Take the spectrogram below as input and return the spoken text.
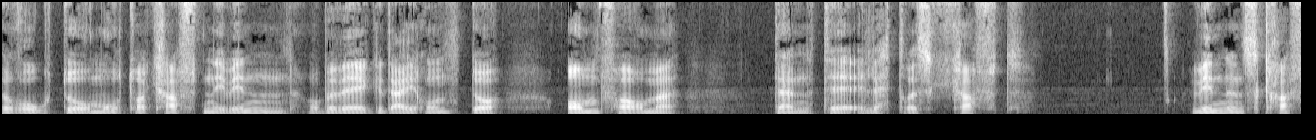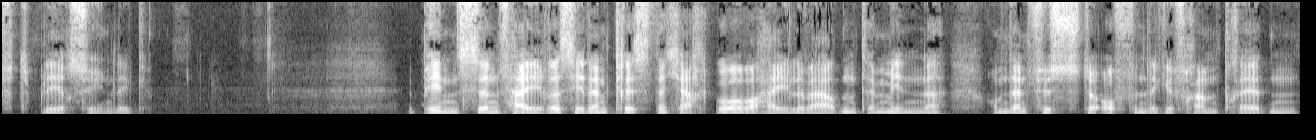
rotor mottar kraften i vinden og beveger de rundt og omformer den til elektrisk kraft. Vindens kraft blir synlig. Pinsen feires i den kristne kirke over hele verden til minne om den første offentlige framtreden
